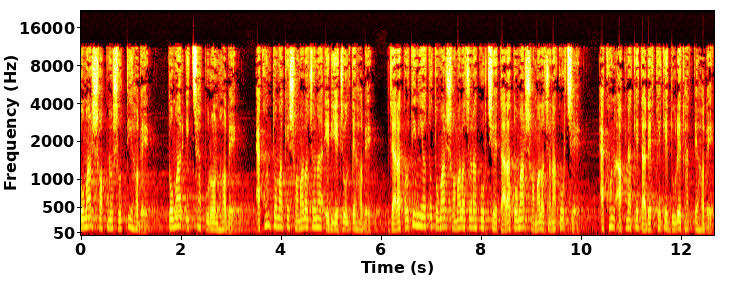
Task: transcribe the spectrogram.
তোমার স্বপ্ন সত্যি হবে, তোমার ইচ্ছা পূরণ হবে, এখন তোমাকে সমালোচনা এড়িয়ে চলতে হবে, যারা প্রতিনিয়ত তোমার সমালোচনা করছে তারা তোমার সমালোচনা করছে, এখন আপনাকে তাদের থেকে দূরে থাকতে হবে,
